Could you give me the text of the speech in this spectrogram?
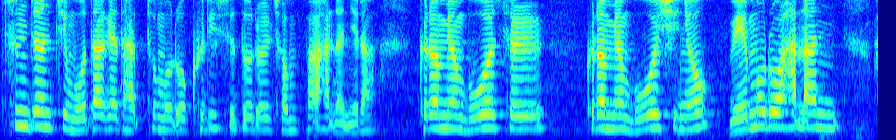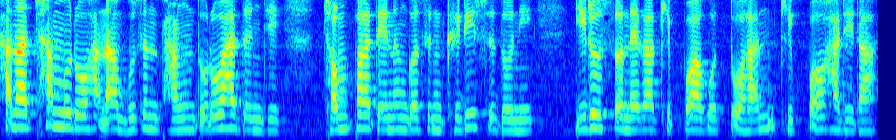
순전치 못하게 다툼으로 그리스도를 전파하느니라 그러면 무엇을 그러면 무엇이뇨 외모로 하나 하나 참으로 하나 무슨 방도로 하든지 전파되는 것은 그리스도니 이로써 내가 기뻐하고 또한 기뻐하리라.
